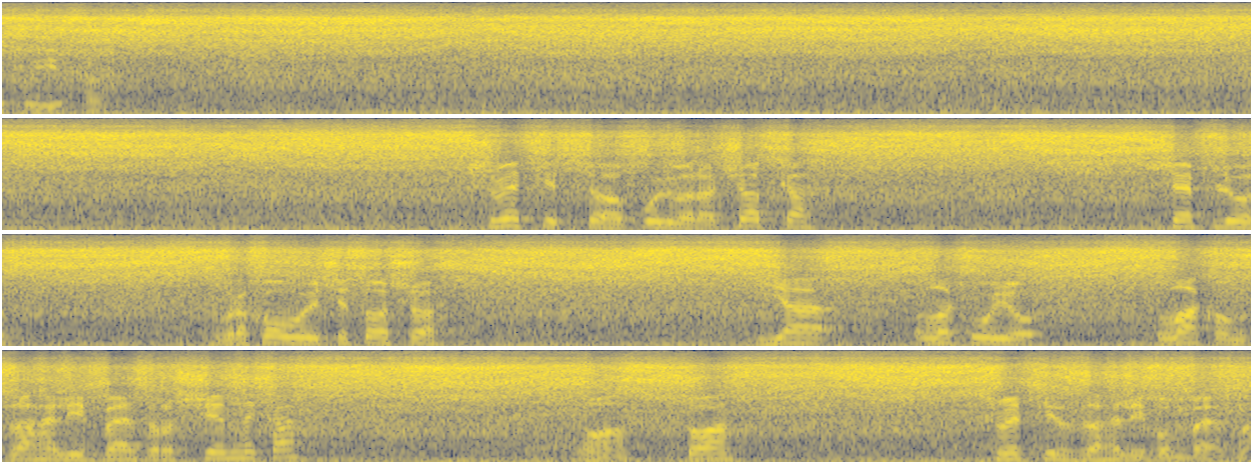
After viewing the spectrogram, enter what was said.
і поїхав. Швидкість цього пульвера чітка. Ще плюс, враховуючи те, що я лакую лаком взагалі без розчинника, о, то швидкість взагалі бомбезна.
